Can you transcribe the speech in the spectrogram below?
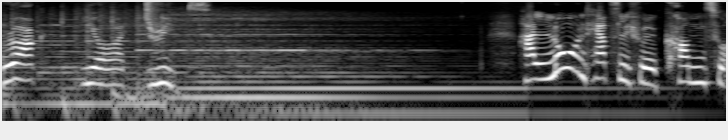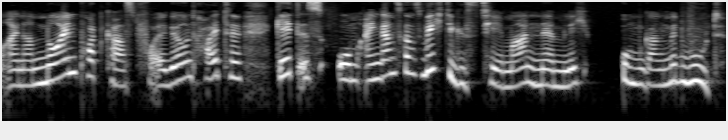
Rock Your Dreams. Hallo und herzlich willkommen zu einer neuen Podcast-Folge und heute geht es um ein ganz, ganz wichtiges Thema, nämlich Umgang mit Wut.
